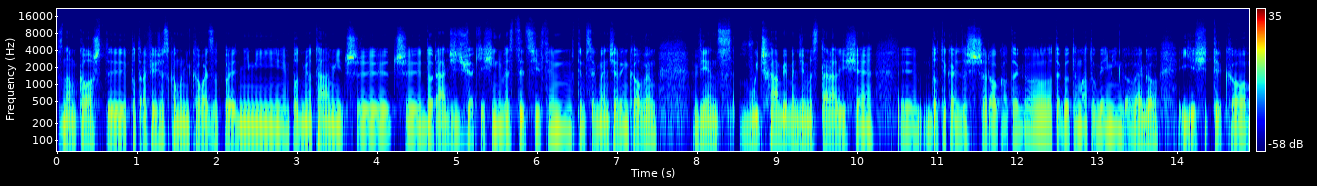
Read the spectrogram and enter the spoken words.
Znam koszty, potrafię się skomunikować z odpowiednimi podmiotami, czy, czy doradzić w jakiejś inwestycji w tym, w tym segmencie rynkowym, więc w Witch Hubie będziemy starali się dotykać dość szeroko tego, tego tematu gamingowego i jeśli tylko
